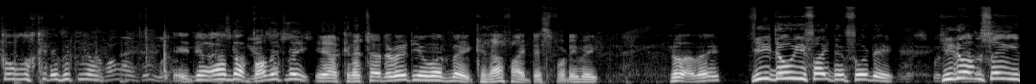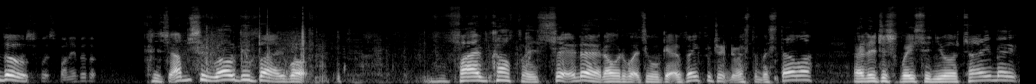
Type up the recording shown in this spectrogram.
go look at the video. Well, I'll go and look. Yeah, I'm not bothered, mate. Yeah, can I turn the radio on, mate? Because I find this funny, mate. You know what I mean? You know you find it funny. What's- what's You know what I'm saying, though? What's, what's funny about it? Because I'm surrounded by what? Five coppers sitting there, and I would have wanted to go get a vape and drink the rest of my Stella, and they're just wasting your time, mate.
